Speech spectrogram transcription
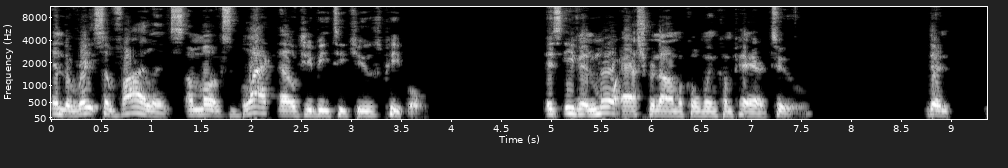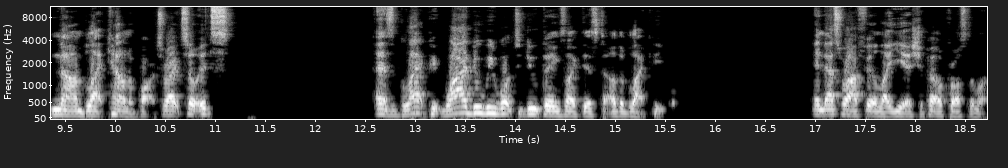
and the rates of violence amongst black LGBTQ people is even more astronomical when compared to their non-black counterparts, right? So it's as black people, why do we want to do things like this to other black people? And that's why I feel like, yeah, Chappelle crossed the line.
